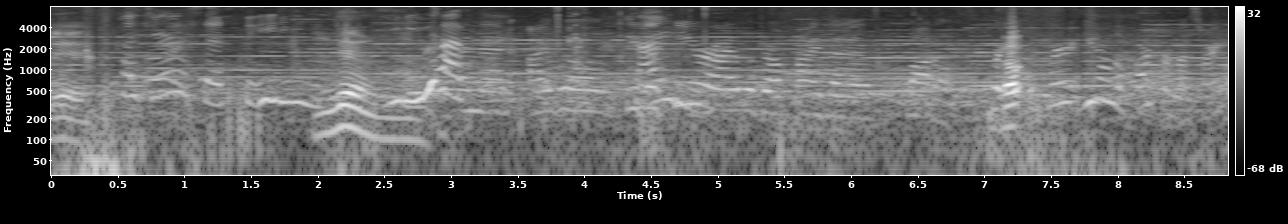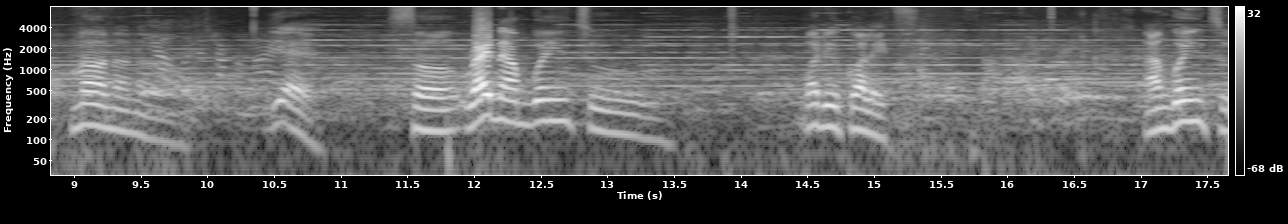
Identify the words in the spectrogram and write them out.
Yeah. Because you're a sissy. Yeah. You have And then I will, either he or I will drop by the bottles. We're, Oh. we're, you don't live far from us, right? No, no, no. Yeah, we'll just drop them by. Yeah. So right now I'm going to, what do you call it? I'm going to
